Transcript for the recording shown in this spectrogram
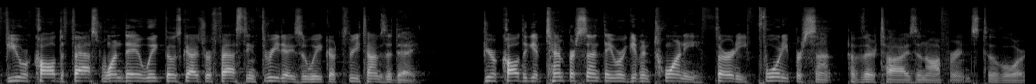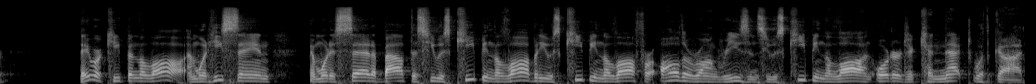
If you were called to fast one day a week, those guys were fasting three days a week or three times a day. If you were called to give 10%, they were given 20, 30, 40% of their tithes and offerings to the Lord. They were keeping the law. And what he's saying and what is said about this, he was keeping the law, but he was keeping the law for all the wrong reasons. He was keeping the law in order to connect with God.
